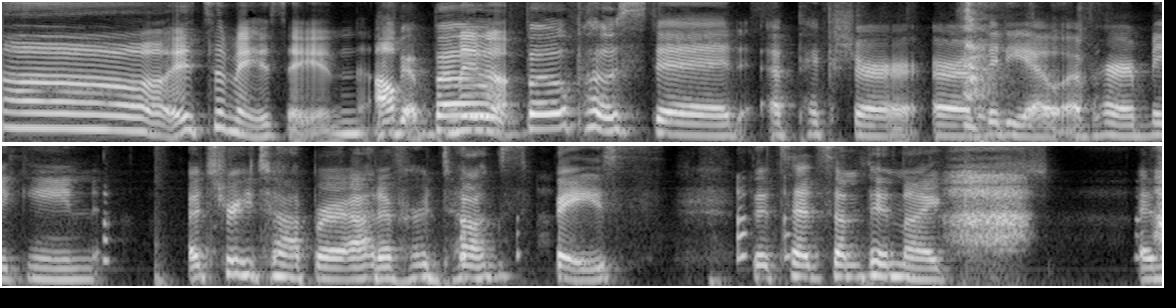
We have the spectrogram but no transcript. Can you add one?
oh, it's amazing. I'll, Bo, Bo posted a picture or a video of her making a tree topper out of her dog's face that said something like, and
